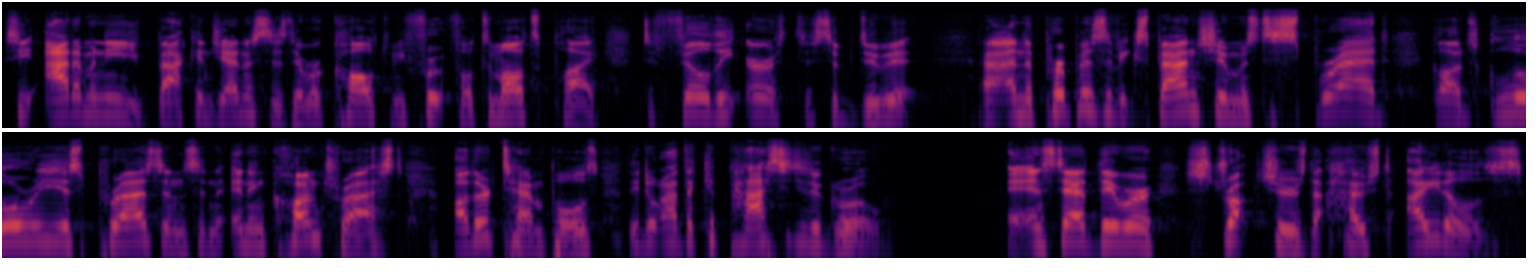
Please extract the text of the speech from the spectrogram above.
See, Adam and Eve, back in Genesis, they were called to be fruitful, to multiply, to fill the earth, to subdue it. Uh, and the purpose of expansion was to spread God's glorious presence. And, and in contrast, other temples, they don't have the capacity to grow. Instead, they were structures that housed idols,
